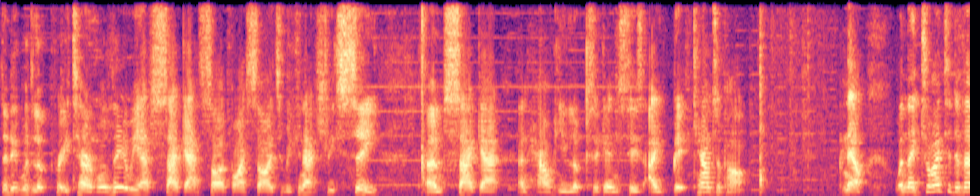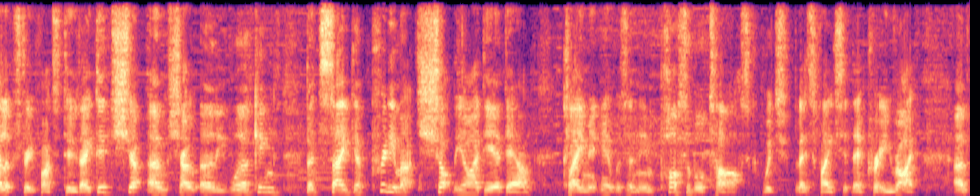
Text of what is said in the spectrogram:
that it would look pretty terrible. Here we have Sagat side by side, so we can actually see um, Sagat and how he looks against his 8-bit counterpart. Now, when they tried to develop Street Fighter 2, they did sh um, show early workings, but Sega pretty much shot the idea down, claiming it was an impossible task, which, let's face it, they're pretty right. Um,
